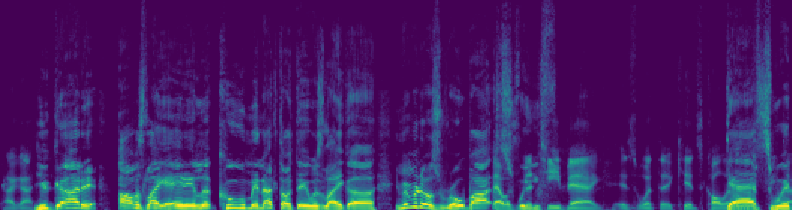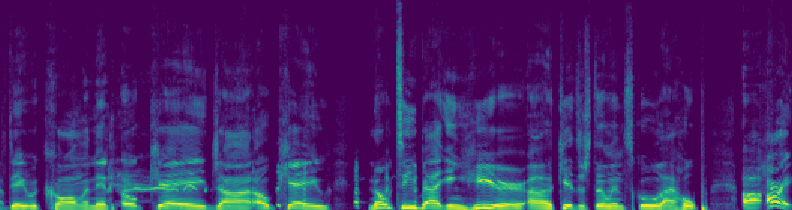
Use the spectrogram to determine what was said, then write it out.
I got. You this. got it. I was like, hey, they look cool, man. I thought they was like, uh, you remember those robots? That was the you... tea bag, is what the kids call it. That's what they were calling it. Okay, John. Okay, no teabagging here. Uh, kids are still in school. I hope. Uh, all right,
